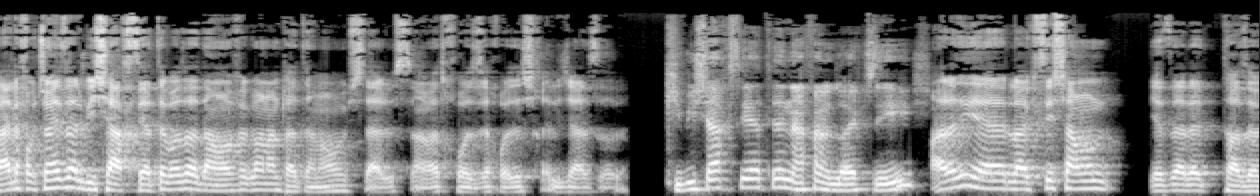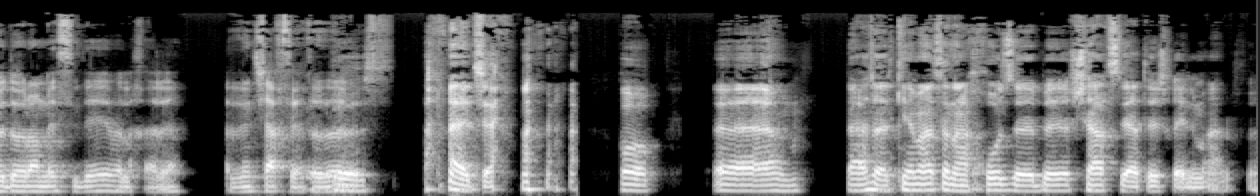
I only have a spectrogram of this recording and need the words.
ولی خب چون یه ذره بی شخصیته باز آدم‌ها فکر کنم تاتنهام بیشتر دوست دارن. بعد خوزه خودش خیلی جذابه. کی بی شخصیته نفهم لایپزیگ آره دیگه. لایپزیگ همون یه ذره تازه به دوران رسیده بالاخره از این شخصیت داره. خب در که مثلا خوزه به شخصیتش خیلی معروفه.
